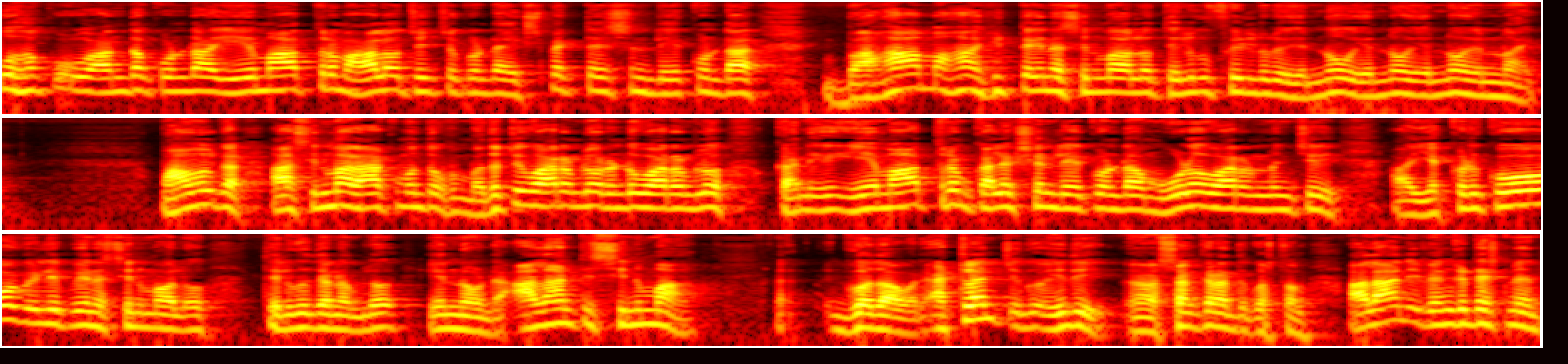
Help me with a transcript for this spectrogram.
ఊహకు అందకుండా ఏమాత్రం ఆలోచించకుండా ఎక్స్పెక్టేషన్ లేకుండా మహామహా హిట్ అయిన సినిమాల్లో తెలుగు ఫీల్డ్లో ఎన్నో ఎన్నో ఎన్నో ఉన్నాయి. మామూలుగా ఆ సినిమా రాకముందు మొదటి వారంలో రెండు వారంలో కానీ ఏమాత్రం కలెక్షన్ లేకుండా మూడో వారం నుంచి ఎక్కడికో వెళ్ళిపోయిన సినిమాలు తెలుగుదనంలో ఎన్నో ఉంటాయి అలాంటి సినిమా గోదావరి. అట్లాంటి ఇది సంక్రాంతికి వస్తాం. అలాని వెంకటేష్ నేను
